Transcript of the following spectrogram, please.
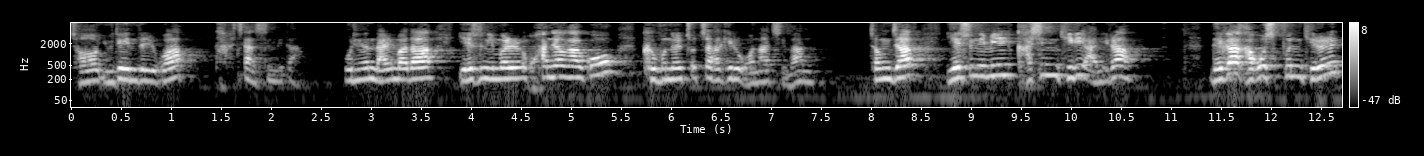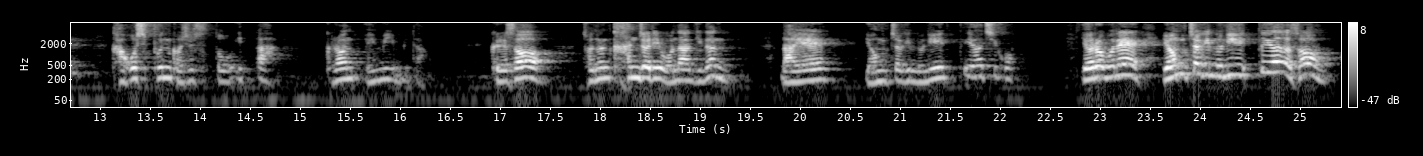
저 유대인들과 다르지 않습니다. 우리는 날마다 예수님을 환영하고 그분을 쫓아가기를 원하지만 정작 예수님이 가신 길이 아니라 내가 가고 싶은 길을 가고 싶은 것일 수도 있다. 그런 의미입니다. 그래서 저는 간절히 원하기는 나의 영적인 눈이 뜨여지고 여러분의 영적인 눈이 뜨여져서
